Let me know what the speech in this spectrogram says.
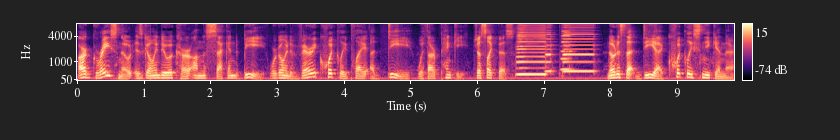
Our grace note is going to occur on the second B. We're going to very quickly play a D with our pinky, just like this. Notice that D I quickly sneak in there.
